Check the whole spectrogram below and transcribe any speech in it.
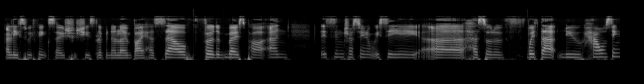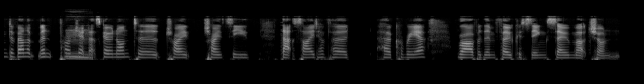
at least we think so. She's living alone by herself for the most part, and it's interesting that we see uh, her sort of with that new housing development project Mm. that's going on to try try and see that side of her her career rather than focusing so much on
